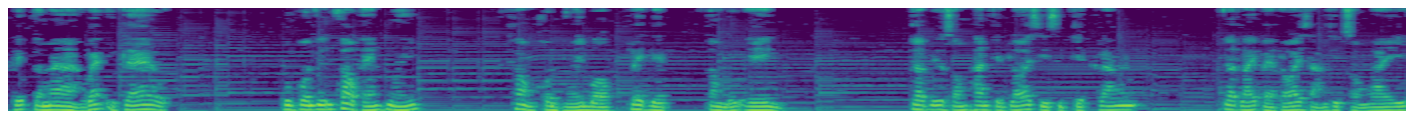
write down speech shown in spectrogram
คลิปต่อมาแวะอีกแล้วลุงพลยืนเฝ้าแผงหวยช่องคนหวยบอกเลขเด็ด ต้องดูเอง ยอดวิว 2,747 ครั้ง ยอดไลค์ 832 ไลค์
